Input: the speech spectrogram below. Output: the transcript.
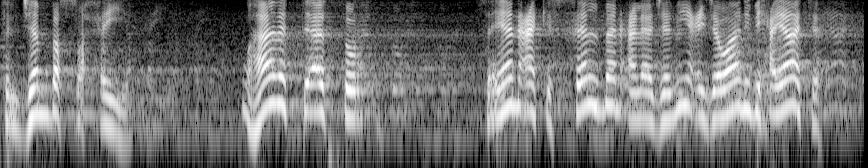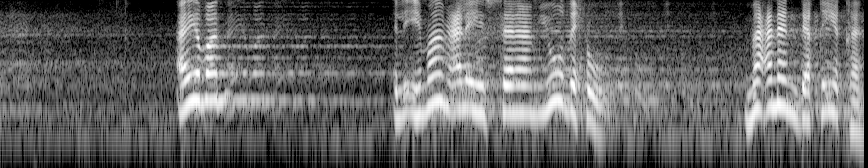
في الجنبة الصحية. وهذا التأثر سينعكس سلبا على جميع جوانب حياته. أيضا الإمام عليه السلام يوضح معنى دقيقا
